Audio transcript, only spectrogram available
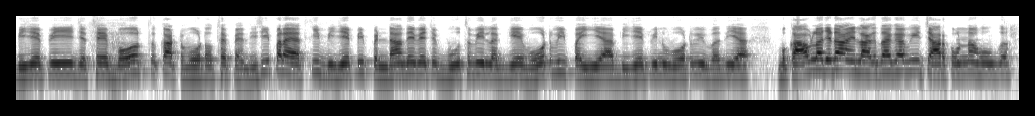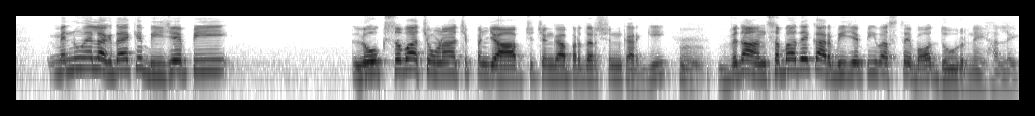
ਬੀਜੇਪੀ ਜਿੱਥੇ ਬਹੁਤ ਘੱਟ ਵੋਟ ਉੱਥੇ ਪੈਂਦੀ ਸੀ ਪਰ ਐਤਕੀ ਬੀਜੇਪੀ ਪਿੰਡਾਂ ਦੇ ਵਿੱਚ ਬੂਥ ਵੀ ਲੱਗੇ ਵੋਟ ਵੀ ਪਈ ਆ ਬੀਜੇਪੀ ਨੂੰ ਵੋਟ ਵੀ ਵਧੀਆ। ਮੁਕਾਬਲਾ ਜਿਹੜਾ ਐਂ ਲੱਗਦਾਗਾ ਵੀ ਚਾਰ ਕੋਨਾ ਹੋਊਗਾ। ਮੈਨੂੰ ਇਹ ਲੱਗਦਾ ਹੈ ਕਿ ਬੀਜੇਪੀ ਲੋਕ ਸਭਾ ਚੋਣਾਂ 'ਚ ਪੰਜਾਬ 'ਚ ਚੰਗਾ ਪ੍ਰਦਰਸ਼ਨ ਕਰ ਗਈ ਵਿਧਾਨ ਸਭਾ ਦੇ ਘਰ ਬੀਜੇਪੀ ਵਾਸਤੇ ਬਹੁਤ ਦੂਰ ਨੇ ਹਾਲੇ।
